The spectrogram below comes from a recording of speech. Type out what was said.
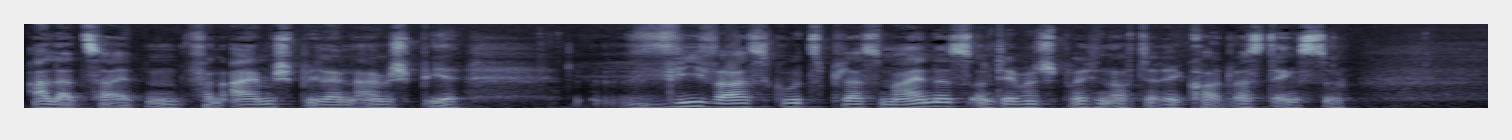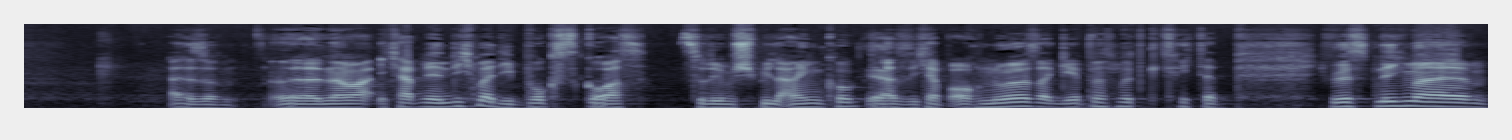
aller Zeiten von einem Spieler in einem Spiel. Wie war es gut plus minus und dementsprechend auch der Rekord? Was denkst du? Also, äh, ich habe mir nicht mal die Box-Scores zu dem Spiel angeguckt. Ja. Also, ich habe auch nur das Ergebnis mitgekriegt. Ich wüsste nicht mal,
